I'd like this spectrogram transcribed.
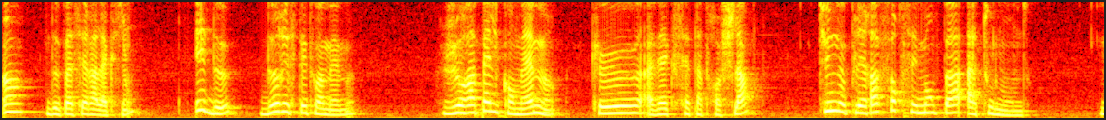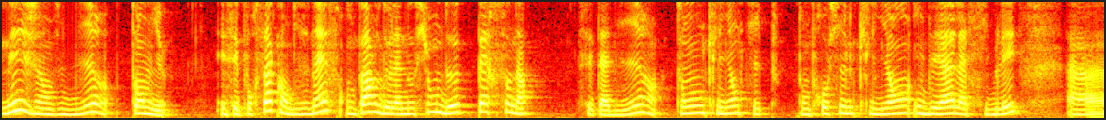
un de passer à l'action et deux de rester toi-même. Je rappelle quand même que avec cette approche-là, tu ne plairas forcément pas à tout le monde. Mais j'ai envie de dire tant mieux. Et c'est pour ça qu'en business, on parle de la notion de persona, c'est-à-dire ton client type, ton profil client idéal à cibler, euh,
